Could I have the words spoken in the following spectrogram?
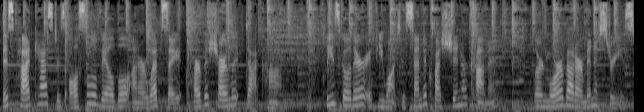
This podcast is also available on our website, harvestcharlotte.com. Please go there if you want to send a question or comment, learn more about our ministries,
